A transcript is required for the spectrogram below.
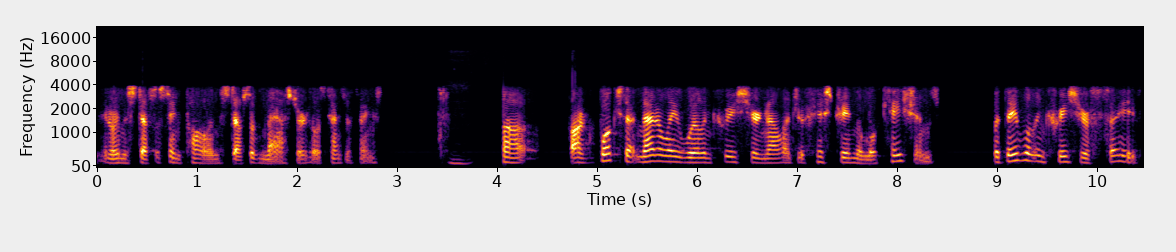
you know, in the Steps of St. Paul and the Steps of the Master, those kinds of things, mm. Are books that not only will increase your knowledge of history and the locations, but they will increase your faith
